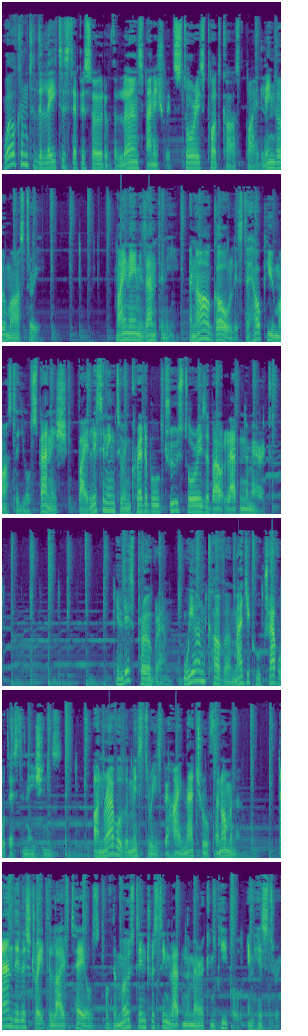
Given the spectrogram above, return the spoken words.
Welcome to the latest episode of the Learn Spanish with Stories podcast by Lingo Mastery. My name is Anthony, and our goal is to help you master your Spanish by listening to incredible true stories about Latin America. In this program, we uncover magical travel destinations, unravel the mysteries behind natural phenomena, and illustrate the life tales of the most interesting Latin American people in history.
